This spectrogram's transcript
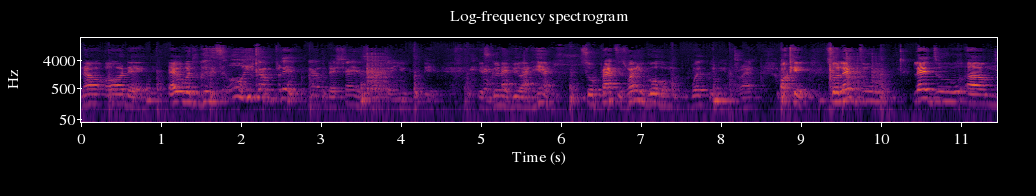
Now, all the, everybody's going to say, oh, he can play. Now, the shine is not on you today. It's going to be on him. So, practice. When you go home, work with him, right? Okay, so let's do, let's do, um,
